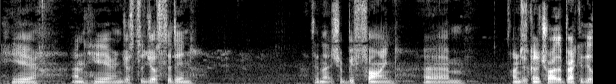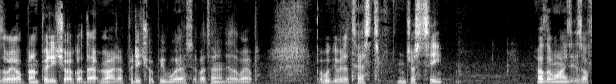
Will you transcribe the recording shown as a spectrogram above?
here and here and just adjust it in. I think that should be fine. Um, I'm just going to try the bracket the other way up, but I'm pretty sure I got that right. I'm pretty sure it'd be worse if I turn it the other way up. But we'll give it a test and just see otherwise it's off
